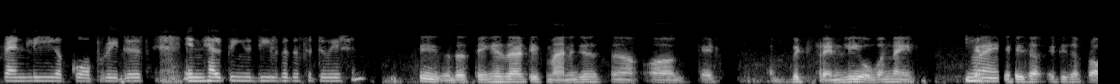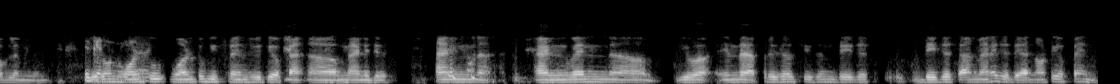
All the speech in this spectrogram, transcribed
friendly or cooperative in helping you deal with the situation? See, the thing is that if managers uh, uh, get a bit friendly overnight, Right. it, it is a it is a problem. Then It you don't want weird. to want to be friends with your fa- uh, managers, and uh, and when uh, you are in the appraisal season, they just they just are manager. They are not your friends.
